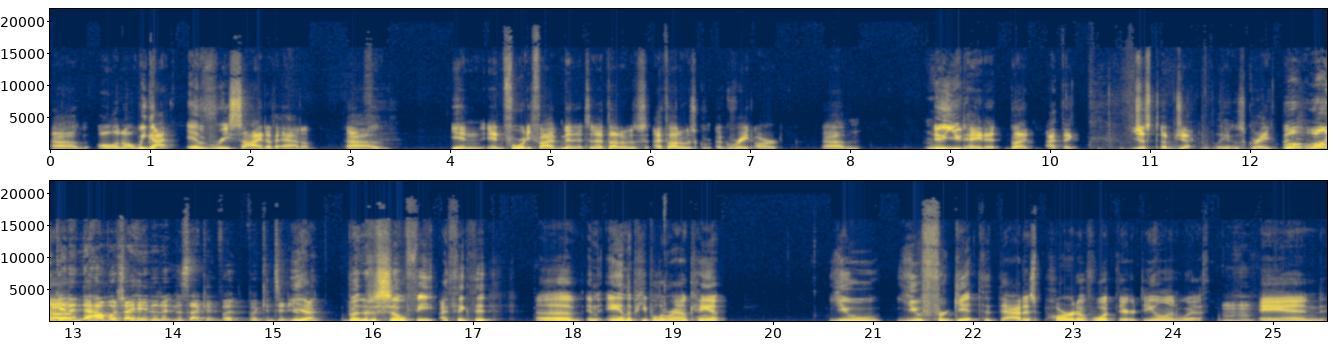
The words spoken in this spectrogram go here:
Uh, all in all, we got every side of Adam. In in 45 minutes and i thought it was i thought it was a great arc um knew you'd hate it but i think just objectively it was great but, We'll, we'll get um, into how much I hated it in a second, but but continue. yeah but sophie i think that uh and and the people around camp you you forget that that is part of what they're dealing with, Mm-hmm. and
